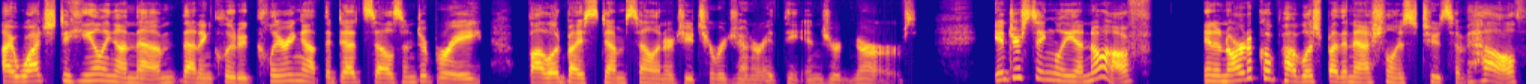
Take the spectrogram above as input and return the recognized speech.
I watched a healing on them that included clearing out the dead cells and debris, followed by stem cell energy to regenerate the injured nerves. Interestingly enough, in an article published by the National Institutes of Health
